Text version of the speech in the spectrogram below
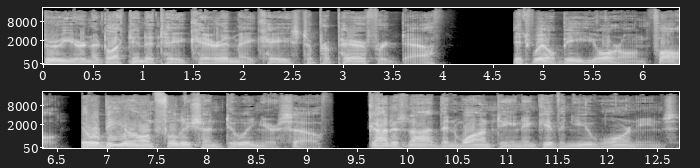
through your neglecting to take care and make haste to prepare for death, it will be your own fault. It will be your own foolish undoing yourself. God has not been wanting and given you warnings.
